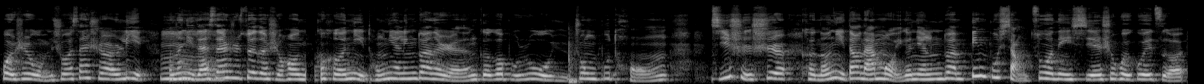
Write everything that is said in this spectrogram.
或者是我们说三十而立，可能你在三十岁的时候，和你同年龄段的人格格不入，与众不同。即使是可能你到达某一个年龄段，并不想做那些社会规则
